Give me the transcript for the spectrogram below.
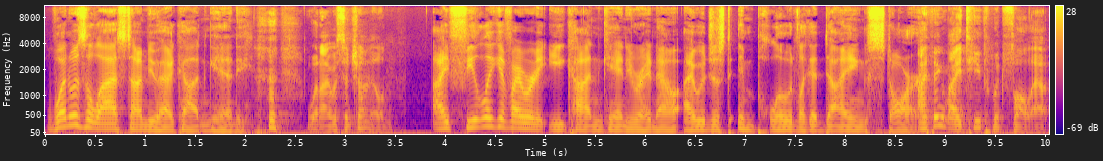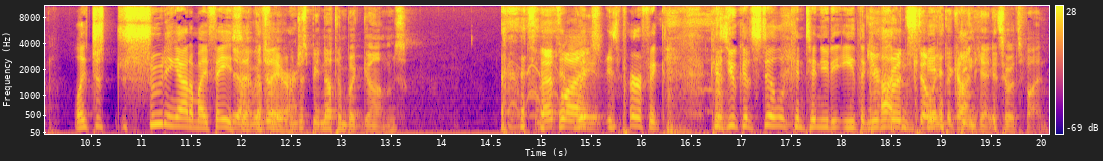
when was the last time you had cotton candy? When I was a child, I feel like if I were to eat cotton candy right now, I would just implode like a dying star. I think my teeth would fall out. like just shooting out of my face Yeah, at it the would, just, it fair. would just be nothing but gums. So that's why which is perfect because you could still continue to eat the you cotton could still eat the candy. cotton candy, so it's fine.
